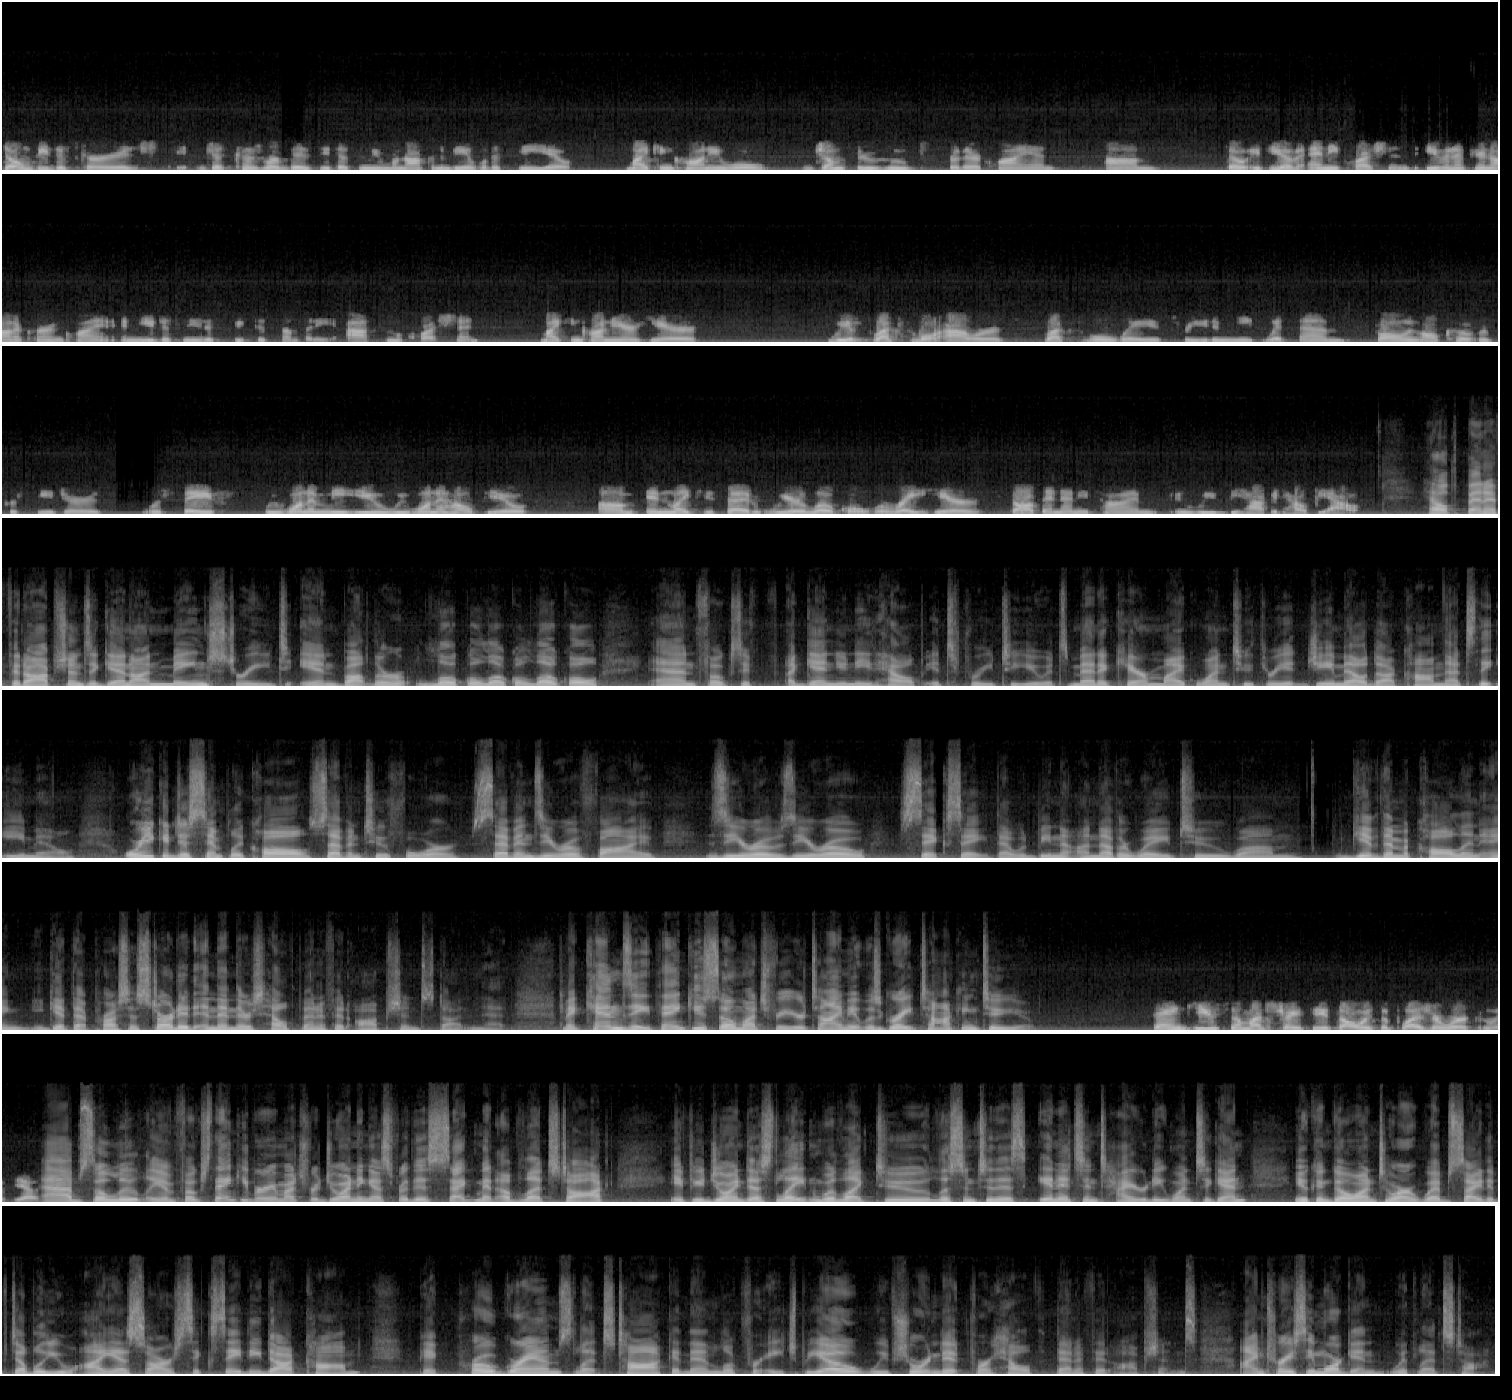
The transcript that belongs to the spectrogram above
don't be discouraged. Just because we're busy doesn't mean we're not going to be able to see you. Mike and Connie will jump through hoops for their clients. Um, so if you have any questions, even if you're not a current client and you just need to speak to somebody, ask them a question. Mike and Connie are here. We have flexible hours, flexible ways for you to meet with them, following all COVID procedures. We're safe. We want to meet you. We want to help you. Um, and like you said, we're local. We're right here. Stop in anytime, and we'd be happy to help you out. Health benefit options again on Main Street in Butler. Local, local, local. And folks, if again you need help, it's free to you. It's Medicare Mike123 at gmail.com. That's the email. Or you could just simply call 724 705 0068. That would be another way to um, give them a call and, and get that process started. And then there's healthbenefitoptions.net. Mackenzie, thank you so much for your time. It was great talking to you. Thank you so much, Tracy. It's always a pleasure working with you. Absolutely. And folks, thank you very much for joining us for this segment of Let's Talk. If you joined us late and would like to listen to this in its entirety once again, you can go onto our website of WISR680.com, pick programs, Let's Talk, and then look for HBO. We've shortened it for health benefit options. I'm Tracy Morgan with Let's Talk.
